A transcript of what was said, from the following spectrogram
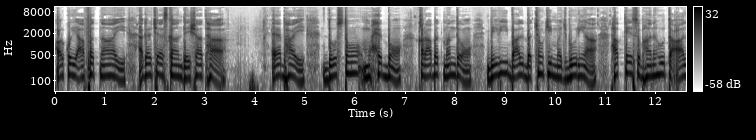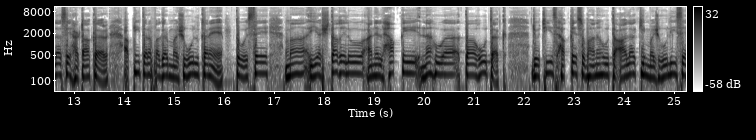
اور کوئی آفت نہ آئی، اگرچہ اس کا اندیشہ تھا۔ اے بھائی، دوستوں، محبوں قرابت مندوں بیوی بال بچوں کی مجبوریاں حق سبحانہ تعالی سے ہٹا کر اپنی طرف اگر مشغول کریں تو اسے ما یشتغل عن الحق نہ ہوا تاغو تک جو چیز حق سبحانہ تعالی کی مشغولی سے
